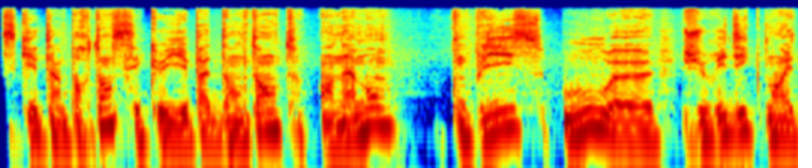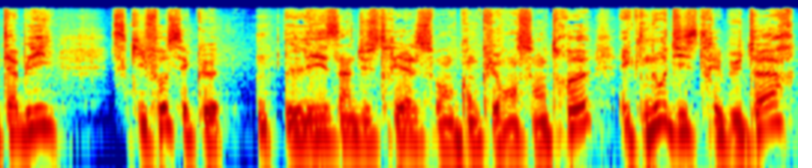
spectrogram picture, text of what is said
Ce qui est important, c'est qu'il n'y ait pas d'entente en amont, complice ou euh, juridiquement établie. Ce qu'il faut, c'est que les industriels soient en concurrence entre eux et que nos distributeurs,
